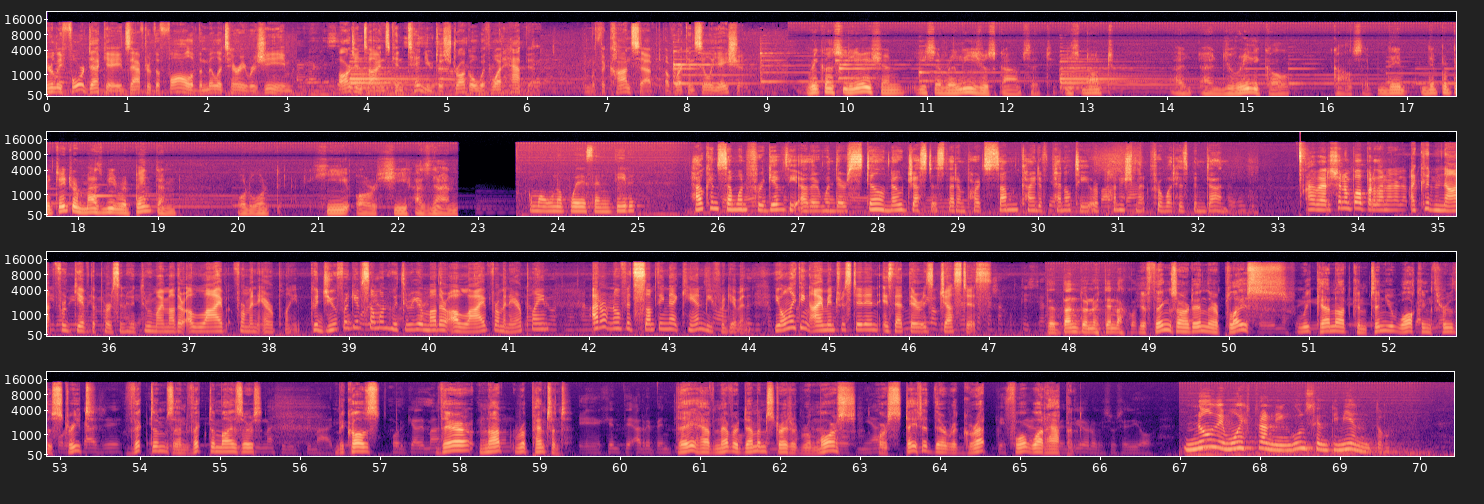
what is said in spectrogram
Nearly four decades after the fall of the military regime, Argentines continue to struggle with what happened and with the concept of reconciliation. Reconciliation is a religious concept, it's not a, a juridical concept. The, the perpetrator must be repentant for what he or she has done. Como uno puede sentir how can someone forgive the other when there's still no justice that imparts some kind of penalty or punishment for what has been done? I could not forgive the person who threw my mother alive from an airplane. Could you forgive someone who threw your mother alive from an airplane? I don't know if it's something that can be forgiven. The only thing I'm interested in is that there is justice. If things aren't in their place, we cannot continue walking through the street, victims and victimizers, because they're not repentant. They have never demonstrated remorse or stated their regret for what happened. No demuestran ningún sentimiento.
